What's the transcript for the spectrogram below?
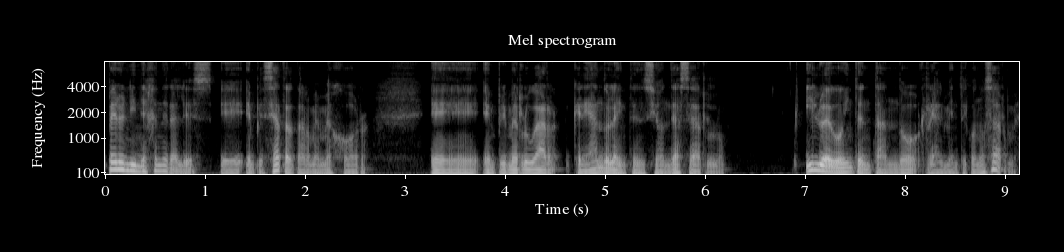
Pero en líneas generales eh, empecé a tratarme mejor, en primer lugar creando la intención de hacerlo y luego intentando realmente conocerme.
